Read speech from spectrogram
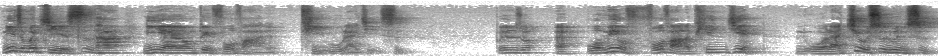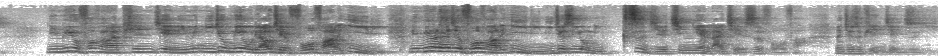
你怎么解释它，你也要用对佛法的体悟来解释。不是说，哎，我没有佛法的偏见，我来就事论事。你没有佛法的偏见，你你就没有了解佛法的义理。你没有了解佛法的义理，你就是用你自己的经验来解释佛法，那就是偏见之一。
